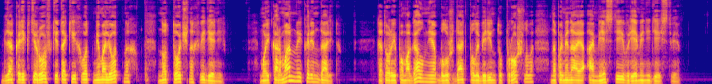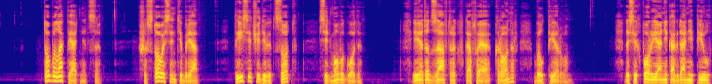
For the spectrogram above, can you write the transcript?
для корректировки таких вот мимолетных, но точных видений. Мой карманный календарик, который помогал мне блуждать по лабиринту прошлого, напоминая о месте и времени действия. То была пятница, 6 сентября 1907 года. И этот завтрак в кафе «Кронер» был первым. До сих пор я никогда не пил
